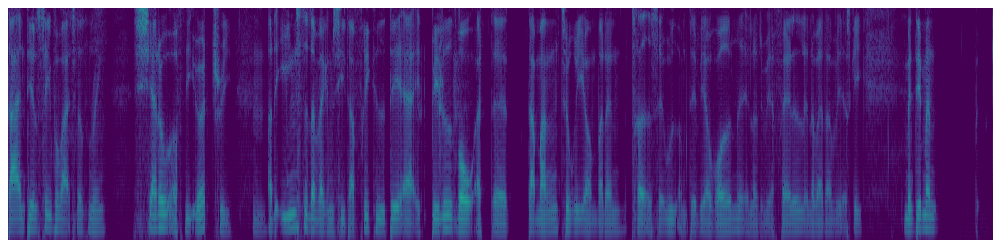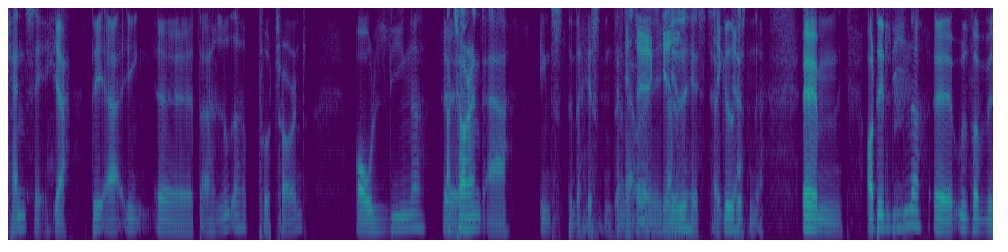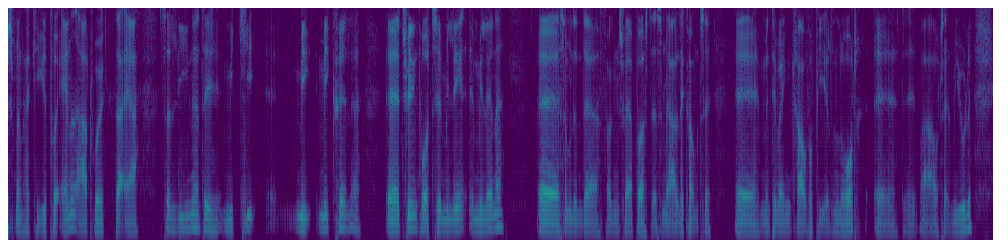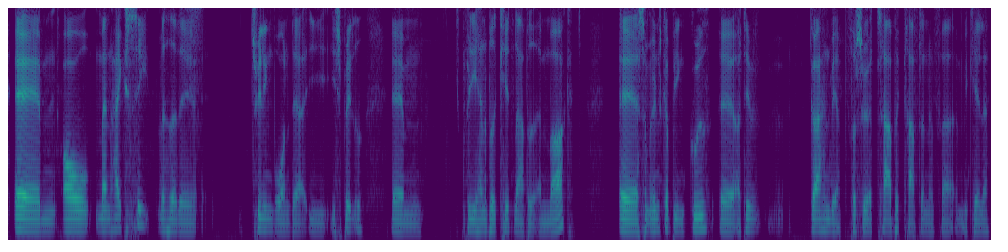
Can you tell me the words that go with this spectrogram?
Der er en DLC på vej til Elden Ring. Shadow of the Earth Tree. Mm. Og det eneste, der, hvad kan man sige, der er frigivet, det er et billede, hvor at, øh, der er mange teorier om, hvordan træet ser ud, om det er ved at rådne, eller det er ved at falde, eller hvad der er ved at ske. Men det, man Kan se. Ja, det er en, øh, der rider på Torrent og ligner Og Torrent er ens, den der hesten. den Der. der gedehest. Ja, gedehesten, ja. Øhm, og det ligner, øh, ud fra hvis man har kigget på andet artwork, der er, så ligner det Miki, Mi, Michaela, øh, tvillingbror til Mile- Milena, øh, som er den der fucking svære boss der, som jeg aldrig kom til. Øh, men det var ikke en krav for Elden Lord. Øh, det var aftalt med Jule. Øh, og man har ikke set, hvad hedder det, tvillingbroren der i, i spillet. Øh, fordi han er blevet kidnappet af Mog, øh, som ønsker at blive en gud, øh, og det gør han ved at forsøge at tappe kræfterne fra Michaela.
